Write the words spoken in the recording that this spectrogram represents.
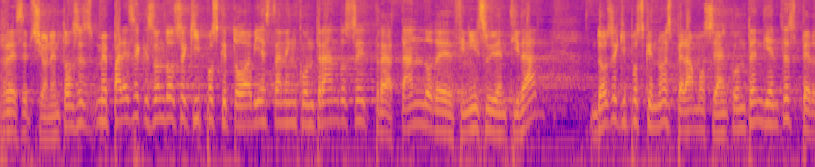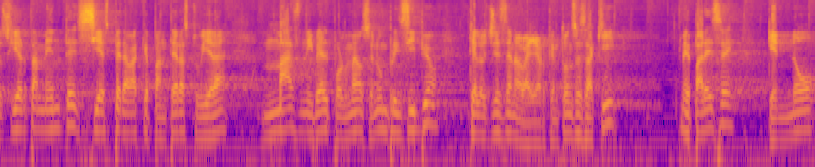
recepción. Entonces, me parece que son dos equipos que todavía están encontrándose, tratando de definir su identidad. Dos equipos que no esperamos sean contendientes, pero ciertamente sí esperaba que Panteras tuviera más nivel, por lo menos en un principio, que los Jets de Nueva York. Entonces aquí me parece que no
